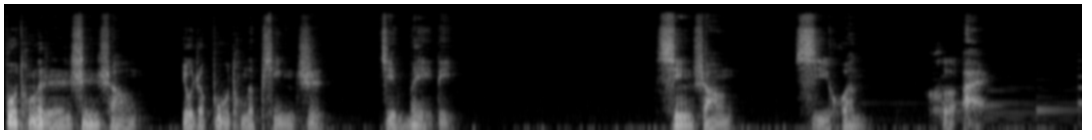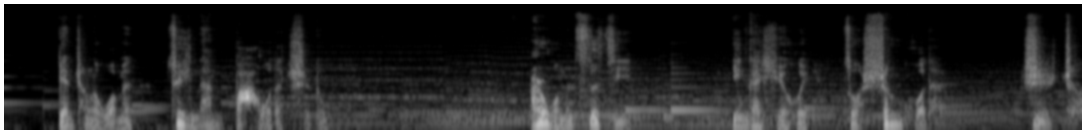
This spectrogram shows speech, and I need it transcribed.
不同的人身上有着不同的品质及魅力，欣赏、喜欢和爱，变成了我们最难把握的尺度。而我们自己，应该学会做生活的智者。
